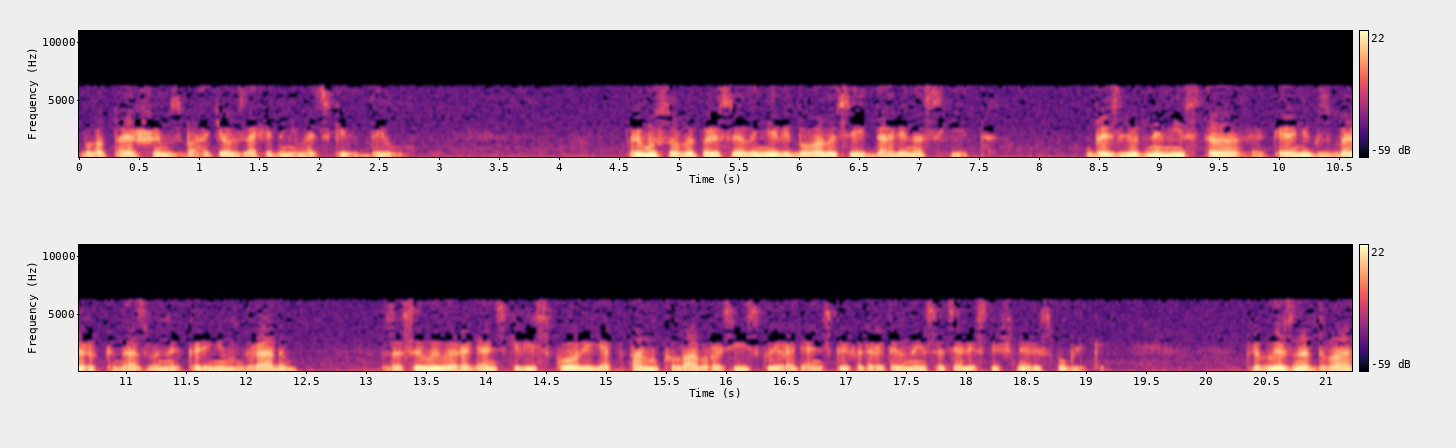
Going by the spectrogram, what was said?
була першим з багатьох західнонімецьких див. Примусове переселення відбувалося й далі на схід. Безлюдне місто Кенігсберг, назване Калінінградом, заселили радянські військові як анклав Російської Радянської Федеративної Соціалістичної Республіки. Приблизно 2-3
